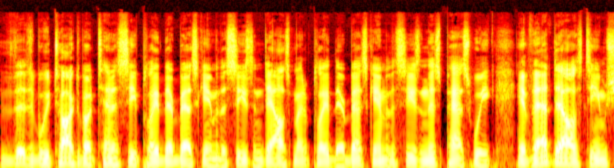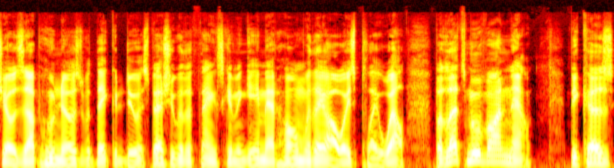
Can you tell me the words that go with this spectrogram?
the, we talked about Tennessee played their best game of the season, Dallas might have played their best game of the season this past week. If that Dallas team shows up, who knows what they could do, especially with a Thanksgiving game at home where they always play well. But let's move on now because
